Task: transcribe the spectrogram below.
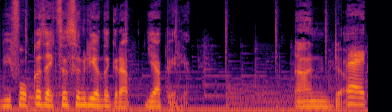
we focus excessively on the gap gap area and uh, right.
